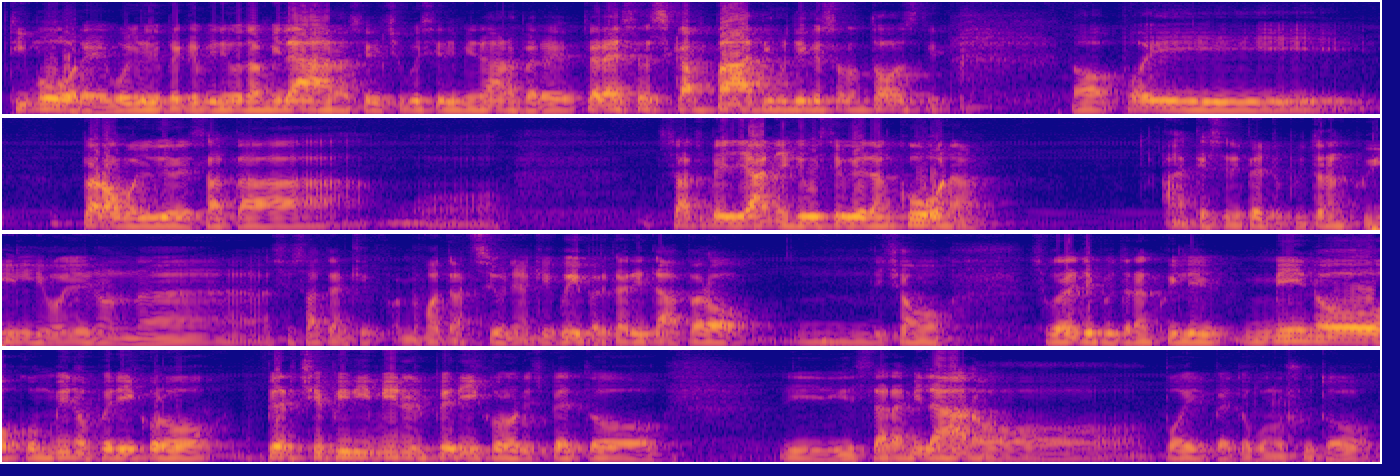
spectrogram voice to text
timore, voglio dire, perché venivo da Milano, se dici questi di Milano per, per essere scampati vuol dire che sono tosti. No, poi però voglio dire è stata oh, sono stati begli anni anche questi qui ad Ancona, anche se ripeto più tranquilli, voglio dire, non, eh, state anche, abbiamo fatto azioni anche qui per carità, però mh, diciamo sicuramente più tranquilli, meno, con meno pericolo, percepivi meno il pericolo rispetto di, stare a Milano, poi ripeto ho conosciuto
